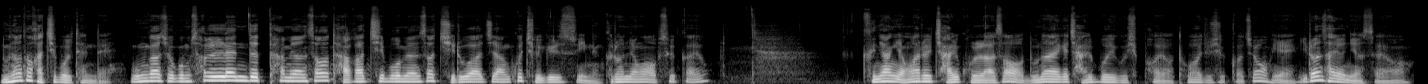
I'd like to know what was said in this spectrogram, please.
누나도 같이 볼 텐데, 뭔가 조금 설렌 듯 하면서 다 같이 보면서 지루하지 않고 즐길 수 있는 그런 영화 없을까요? 그냥 영화를 잘 골라서 누나에게 잘 보이고 싶어요. 도와주실 거죠? 예, 이런 사연이었어요.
